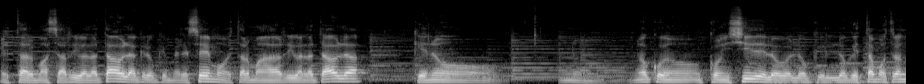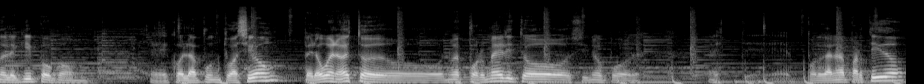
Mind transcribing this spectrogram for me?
estar más arriba en la tabla, creo que merecemos estar más arriba en la tabla, que no, no, coincide lo, que, lo que está mostrando el equipo con, eh, con la puntuación, pero bueno, esto no es por mérito, sino por, este, por ganar partido.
